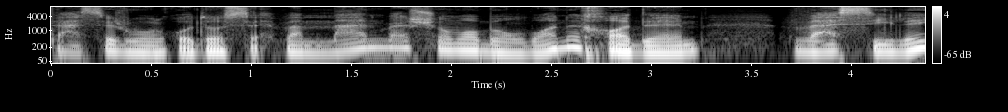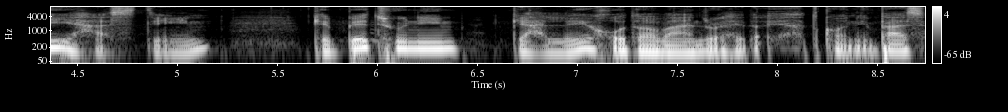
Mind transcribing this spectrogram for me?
دست روح القدسه. و من و شما به عنوان خادم وسیله ای هستیم که بتونیم گله خداوند رو هدایت کنیم. پس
